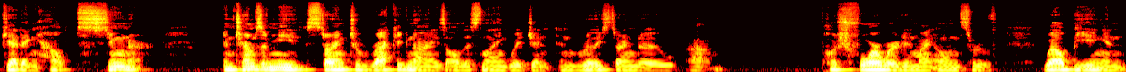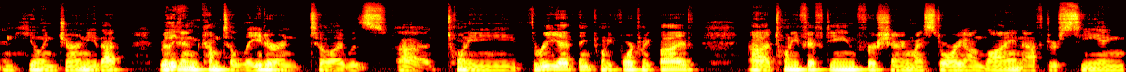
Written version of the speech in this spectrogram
getting help sooner. In terms of me starting to recognize all this language and, and really starting to um, push forward in my own sort of well being and, and healing journey, that really didn't come till later until I was uh, 23, I think, 24, 25 uh, 2015 for sharing my story online after seeing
